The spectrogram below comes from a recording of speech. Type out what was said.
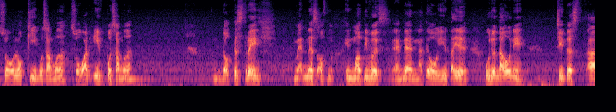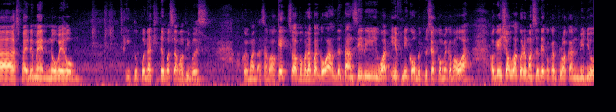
So Loki pun sama. So What If pun sama. Doctor Strange, Madness of in Multiverse. And then nanti oh ya tak ya. Hujung tahun ni cerita uh, Spider-Man No Way Home. Itu pun dah cerita pasal multiverse. Aku memang tak sabar. Okay, so apa pendapat korang tentang siri What If ni? Kau boleh tuliskan komen kat bawah. Okay, insyaAllah kau ada masa dia, kau akan keluarkan video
